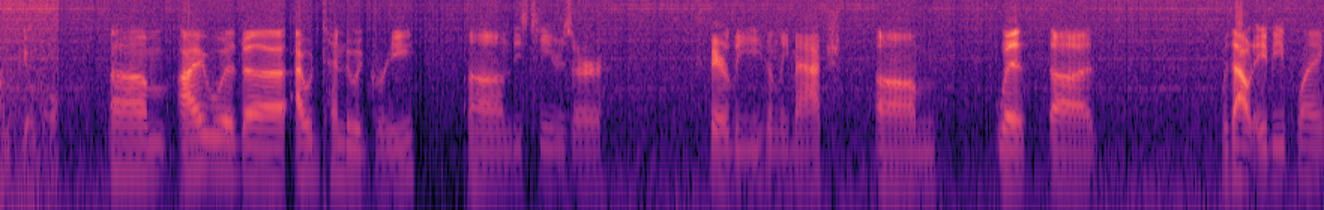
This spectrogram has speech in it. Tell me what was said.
on the field goal. Um, I would uh, I would tend to agree. Um, these teams are fairly evenly matched. Um, with uh, without AB playing,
